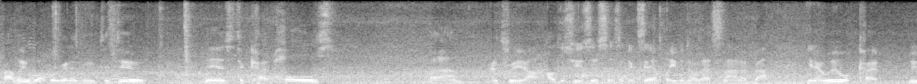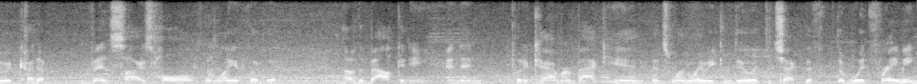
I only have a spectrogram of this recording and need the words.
probably what we're going to need to do is to cut holes. Um, actually, I'll, I'll, just use this as an example, even though that's not about. You know, we will cut. We would cut a vent-size hole, the length of the of the balcony, and then put a camera back in. That's one way we can do it to check the, the wood framing.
